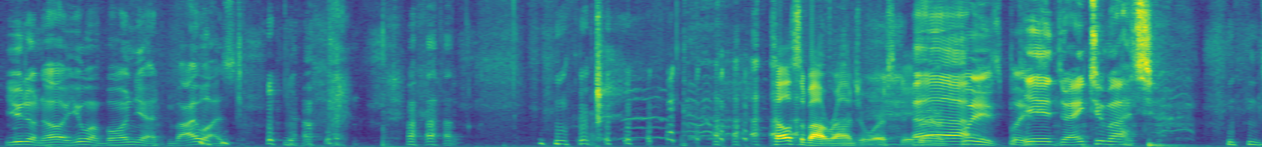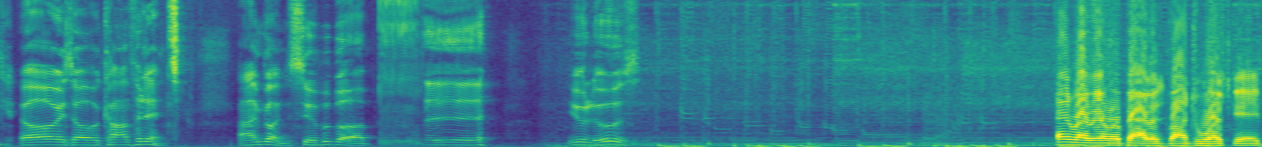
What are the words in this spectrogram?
You don't know. You weren't born yet. But I was. Tell us about Ron Jaworski. Uh, please, please. He drank too much. oh, he's overconfident. I'm going to Super Bowl. Ugh. you lose. And right here, we're back with Ron Jaworski,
